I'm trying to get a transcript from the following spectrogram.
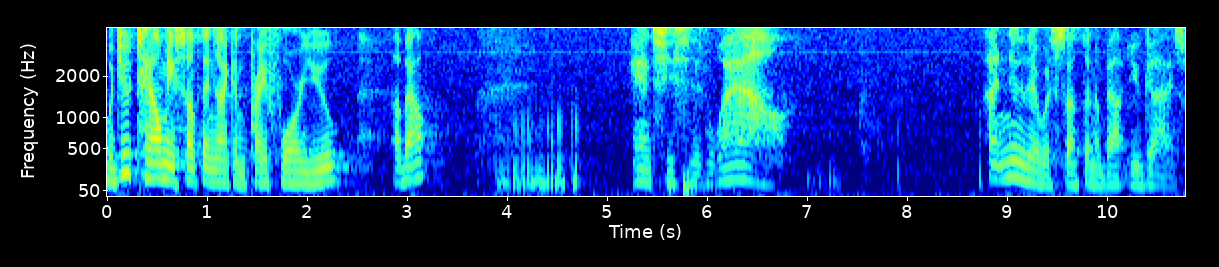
Would you tell me something I can pray for you about? And she said, Wow, I knew there was something about you guys.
